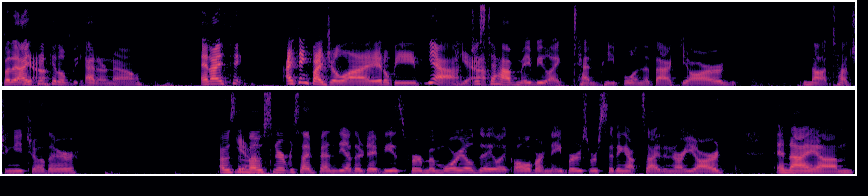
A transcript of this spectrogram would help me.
but i Yeah. think it'll be i don't know and i think I think by July it'll be yeah, yeah. just to have maybe like 10 people in the backyard not touching each other I was the Yeah. most nervous I've been the other day because for Memorial Day, like all of our neighbors were sitting outside in our yard, and I um,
